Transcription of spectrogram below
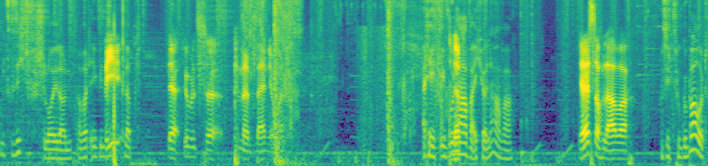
ins Gesicht schleudern, aber hat irgendwie nicht Wie? geklappt. Der übelste Pimmelman, Junge. Alter, hier ist irgendwo Ja. Lava, ich höre Lava. Ja, ist doch Lava. Hast du die zugebaut?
